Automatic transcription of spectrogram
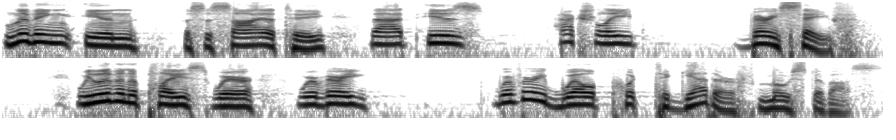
living in a society that is actually very safe. We live in a place where we're very we're very well put together, most of us.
